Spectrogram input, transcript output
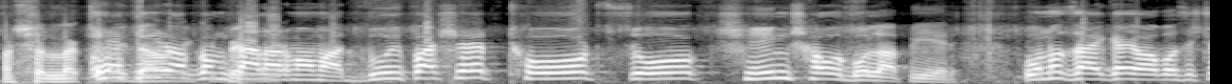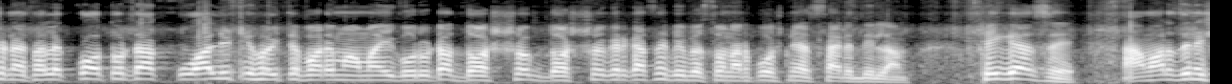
মাশাআল্লাহ একই রকম কালার মামা দুই পাশে ঠোঁট চোখ শিং সহ গোলাপি এর কোনো জায়গায় অবশিষ্ট নাই তাহলে কতটা কোয়ালিটি হইতে পারে মামা এই গরুটা? দর্শক দর্শকের কাছে বিবেচনার প্রশ্নে ছাড়ে দিলাম। ঠিক আছে? আমার জিনিস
